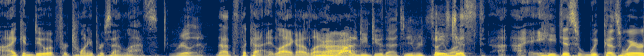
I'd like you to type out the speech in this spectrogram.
I, can do it for twenty percent less. Really? That's the kind. Like I was like, Now, why "Ah." did he do that? Did he ever tell He's you why? just I, he just because we're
